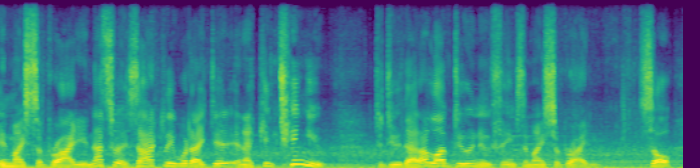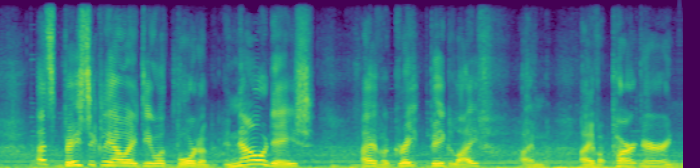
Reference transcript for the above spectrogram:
in my sobriety. And that's exactly what I did. And I continue to do that. I love doing new things in my sobriety. So that's basically how I deal with boredom. And nowadays, I have a great big life. I'm, I have a partner and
